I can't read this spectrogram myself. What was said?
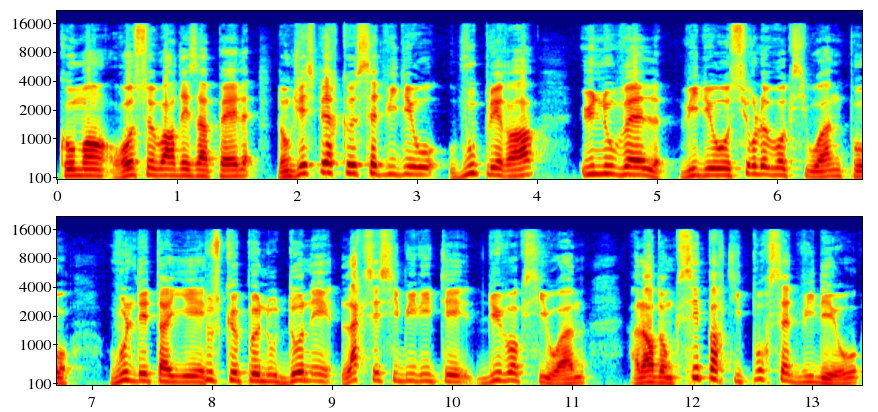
comment recevoir des appels. Donc j'espère que cette vidéo vous plaira. Une nouvelle vidéo sur le Voxy One pour vous le détailler, tout ce que peut nous donner l'accessibilité du Voxy One. Alors donc c'est parti pour cette vidéo.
